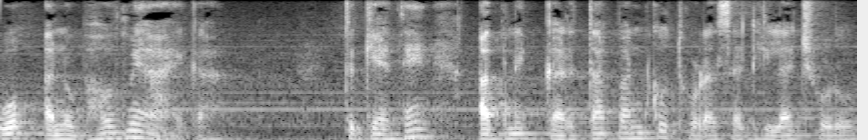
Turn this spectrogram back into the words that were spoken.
वो अनुभव में आएगा? तो कहते हैं, अपने कर्तापन को थोड़ा सा ढीला छोड़ो।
